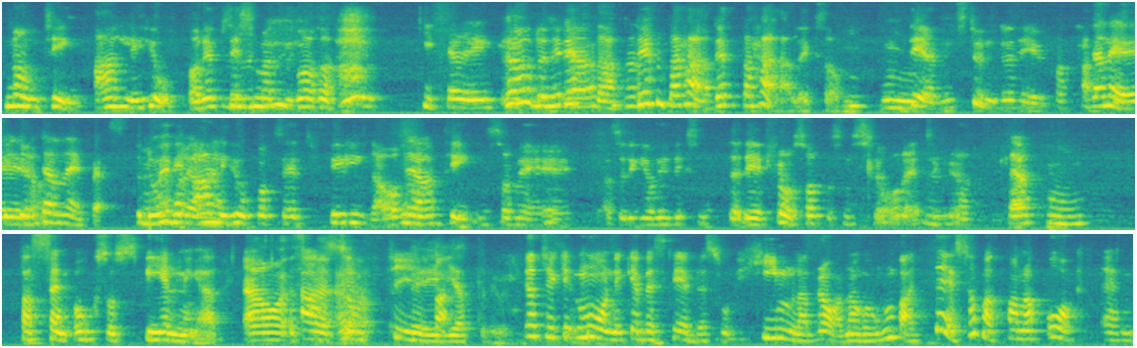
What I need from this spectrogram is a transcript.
någonting allihopa. Det är precis som att vi bara hör, hörde ni detta? Detta här, detta här liksom. Mm. Den stunden är ju fantastisk. Den är, den är bäst. För då är vi med. allihop också helt fyllda av Ja. någonting som är, alltså det går ju liksom inte, det är få saker som slår det tycker jag. Mm. Fast sen också spelningar. Ja, Alltså, ja, fy det är jätteroligt. Jag tycker Monica beskrev det så himla bra någon gång. Hon bara, det är som att man har åkt en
